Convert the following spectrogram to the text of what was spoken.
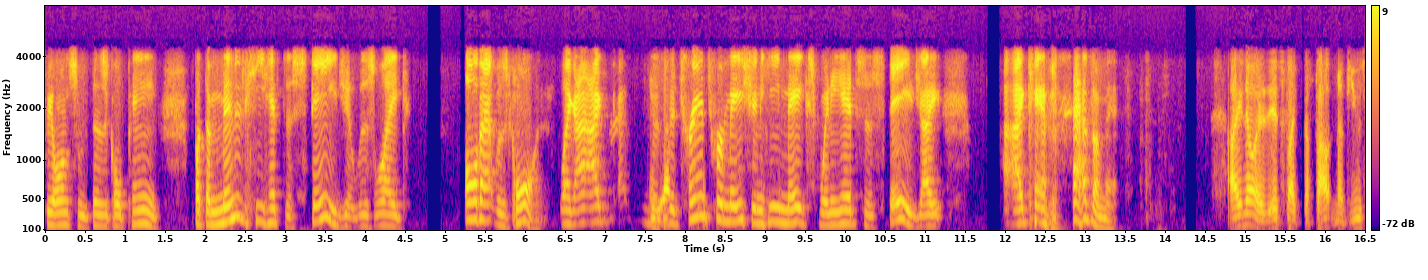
feeling some physical pain. But the minute he hit the stage, it was like all that was gone. Like I, I the, the transformation he makes when he hits the stage, I I can't fathom it. I know it, it's like the fountain of youth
